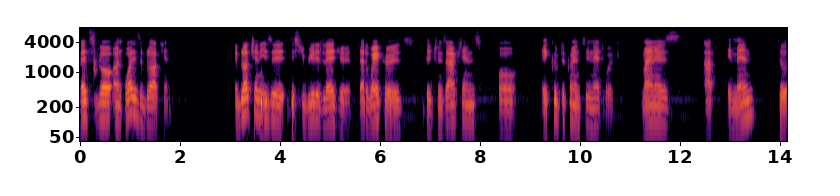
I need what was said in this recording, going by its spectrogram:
let's go on what is a blockchain? A blockchain is a distributed ledger that records the transactions for a cryptocurrency network. Miners are amen to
